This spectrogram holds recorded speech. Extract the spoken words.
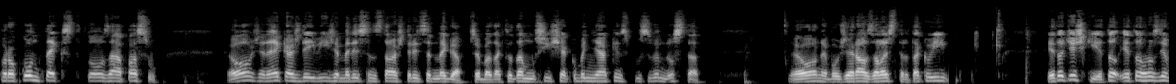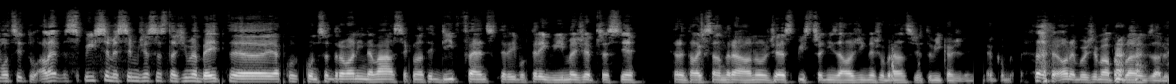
pro kontext toho zápasu. Jo, že ne každý ví, že Madison stala 40 mega třeba, tak to tam musíš jakoby nějakým způsobem dostat. Jo, nebo že hrál za Leicester. Takový je to těžký, je to, je to hrozně ocitu, ale spíš si myslím, že se snažíme být uh, jako koncentrovaný na vás, jako na ty deep fans, který, o kterých víme, že přesně Trent Alexander ano, že je spíš střední záložník než obránce, že to ví každý, jakoby. jo, nebo že má problémy vzadu.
